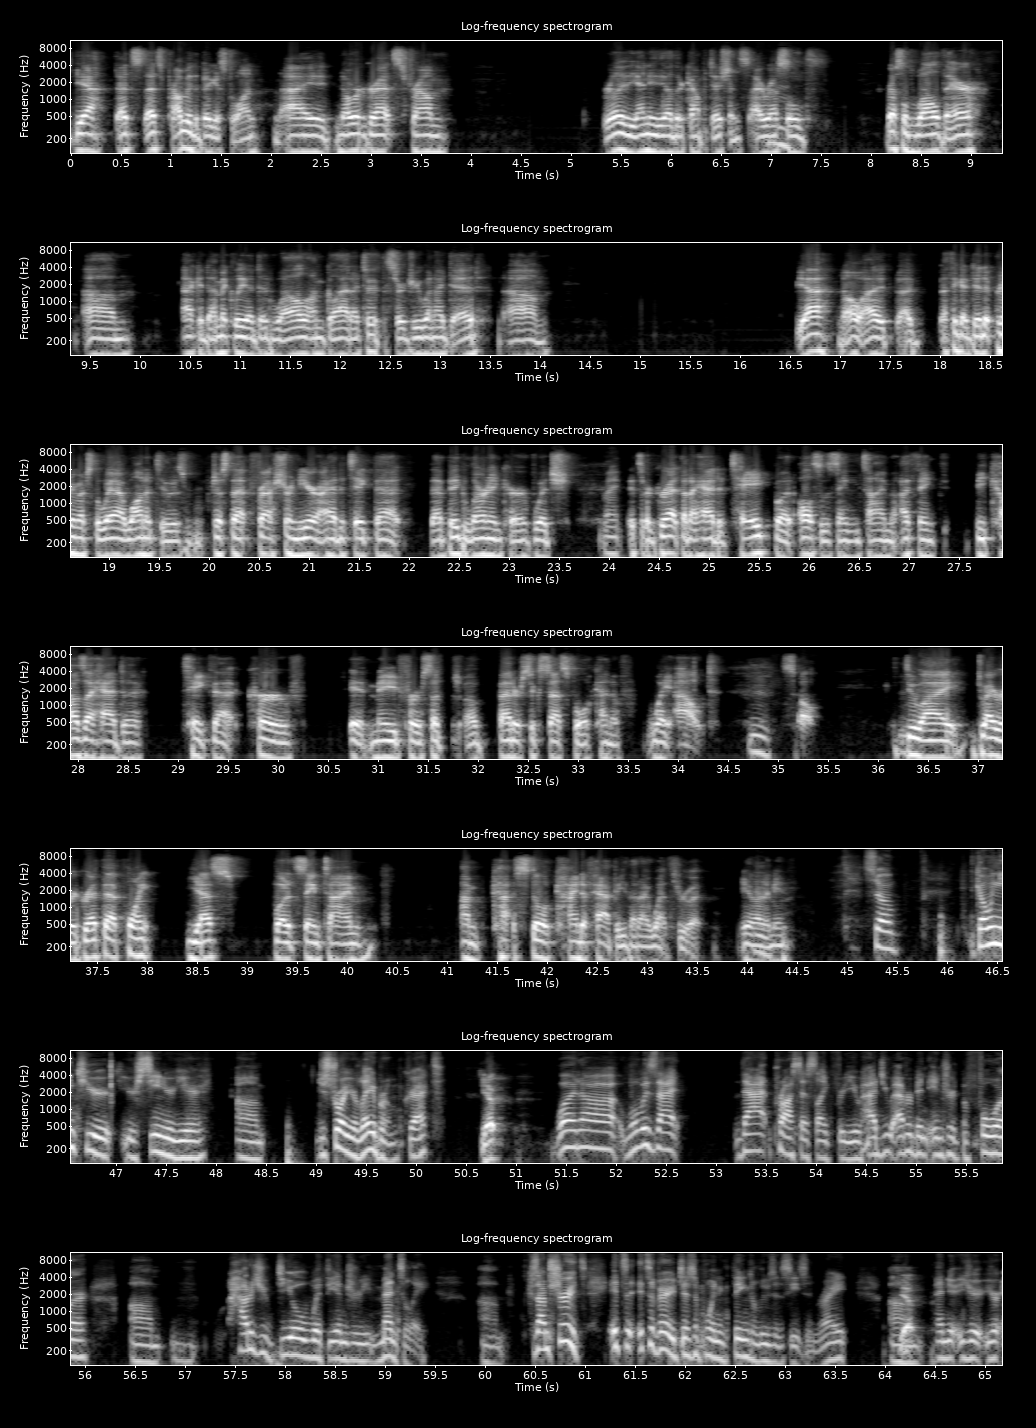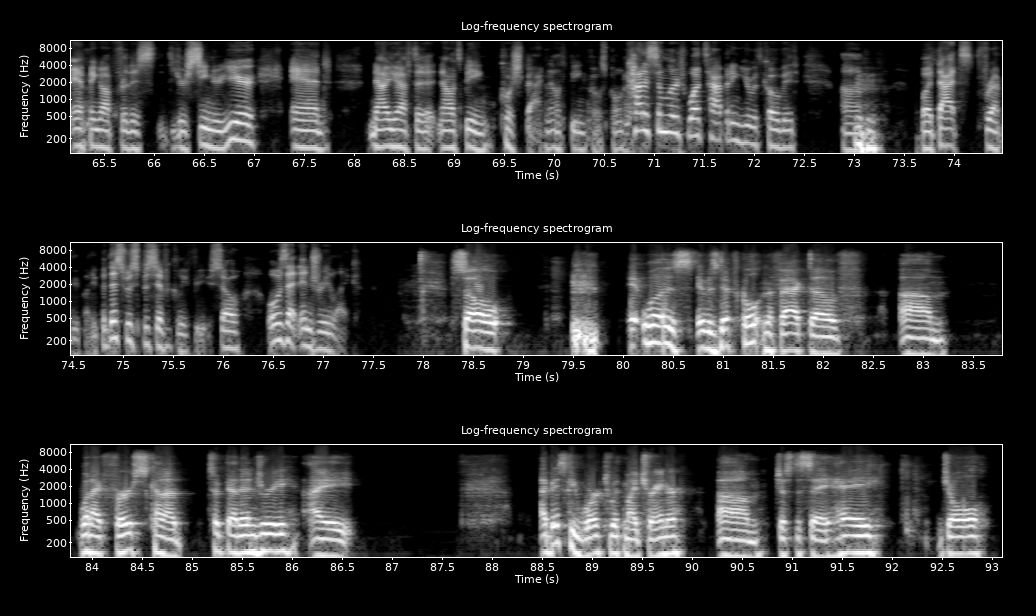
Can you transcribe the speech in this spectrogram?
yeah, that's that's probably the biggest one. I no regrets from really the any of the other competitions. I wrestled wrestled well there. Um, academically, I did well. I'm glad I took the surgery when I did. Um, yeah, no, I, I I think I did it pretty much the way I wanted to. Is just that freshman year, I had to take that that big learning curve, which Right. it's a regret that I had to take, but also at the same time, I think because I had to take that curve, it made for such a better, successful kind of way out. Mm. So, do I do I regret that point? Yes, but at the same time, I'm still kind of happy that I went through it. You know what I mean? So, going into your your senior year, um, destroy your labrum, correct? Yep. What uh, what was that that process like for you? Had you ever been injured before? Um, how did you deal with the injury mentally? Because I'm sure it's it's a, it's a very disappointing thing to lose a season, right? Um, Yep. And you- you're you're amping up for this your senior year, and now you have to now it's being pushed back. Now it's being postponed. Kind of similar to what's happening here with COVID, um, Mhm. but that's for everybody. But this was specifically for you. So, what was that injury like? So it was it was difficult in the fact of um, when I first kind of took that injury, I I basically worked with my trainer um, just to say, hey, Joel,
